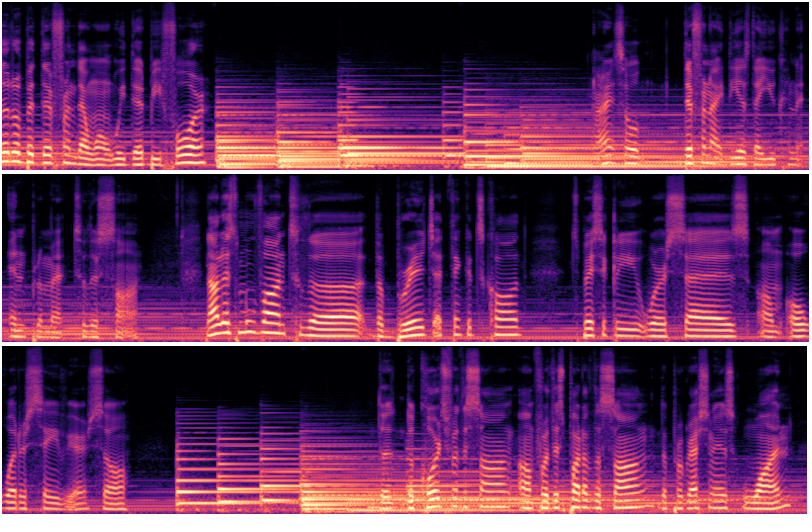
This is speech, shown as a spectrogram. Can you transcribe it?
little bit different than what we did before. All right, so different ideas that you can implement to this song. Now let's move on to the the bridge. I think it's called. It's basically where it says, um, "Oh, what a savior." So the the chords for the song, um, for this part of the song, the progression is one, one.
